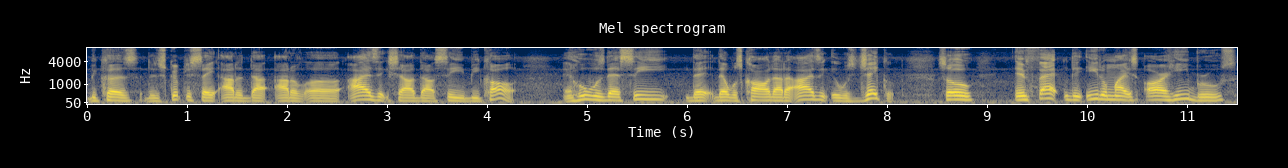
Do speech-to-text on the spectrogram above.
because the scriptures say out of out of uh, Isaac shall thou seed be called, and who was that seed that that was called out of Isaac? It was Jacob. So, in fact, the Edomites are Hebrews,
